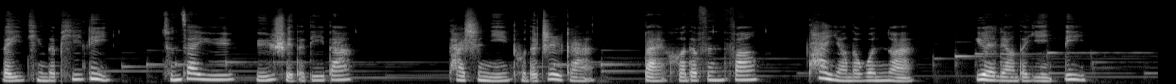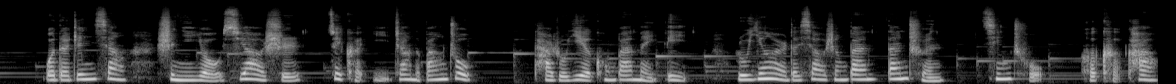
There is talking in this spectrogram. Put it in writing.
雷霆的霹雳，存在于雨水的滴答。它是泥土的质感，百合的芬芳，太阳的温暖，月亮的引力。我的真相是你有需要时最可倚仗的帮助。它如夜空般美丽，如婴儿的笑声般单纯、清楚和可靠。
